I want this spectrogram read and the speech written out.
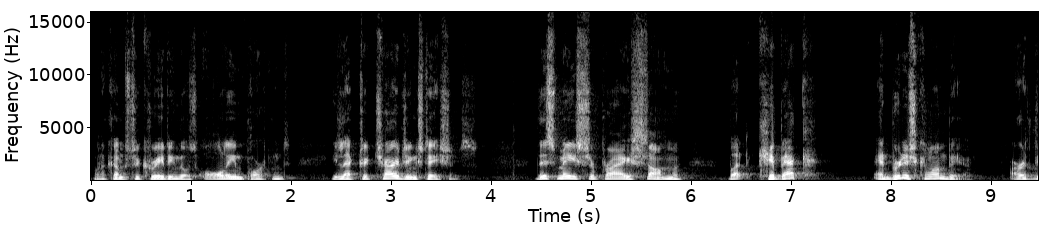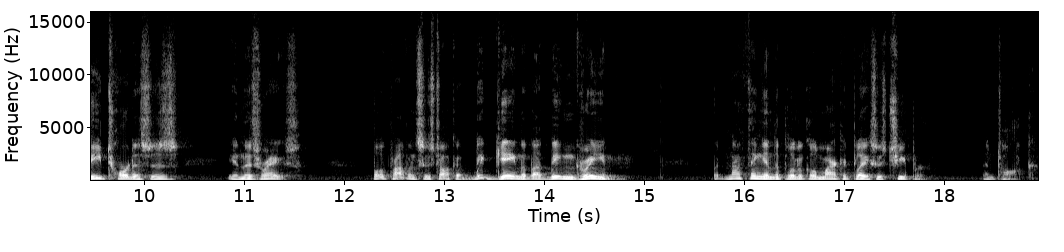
when it comes to creating those all important electric charging stations? This may surprise some, but Quebec and British Columbia are the tortoises in this race. Both provinces talk a big game about being green, but nothing in the political marketplace is cheaper than talk.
